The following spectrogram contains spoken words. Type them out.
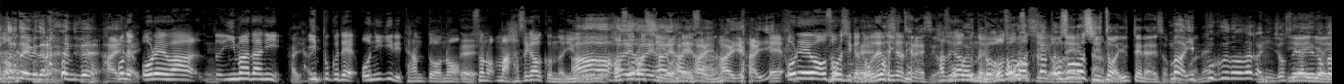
そう。みたいな感じで。はい。ほんで、俺は、未だに一服でおにぎり担当のええ、その、まあ、長谷川くんの言う、恐ろしいお姉さん。俺は恐ろしいかどうか僕は全然知らない。言ってないですよ。長谷川くんの言う恐ろしい。恐ろしいとは言ってないですよ。まあ、一服の中に女性の方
